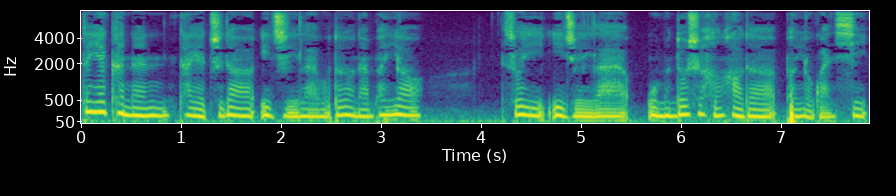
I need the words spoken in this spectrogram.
但也可能他也知道，一直以来我都有男朋友，所以一直以来我们都是很好的朋友关系。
